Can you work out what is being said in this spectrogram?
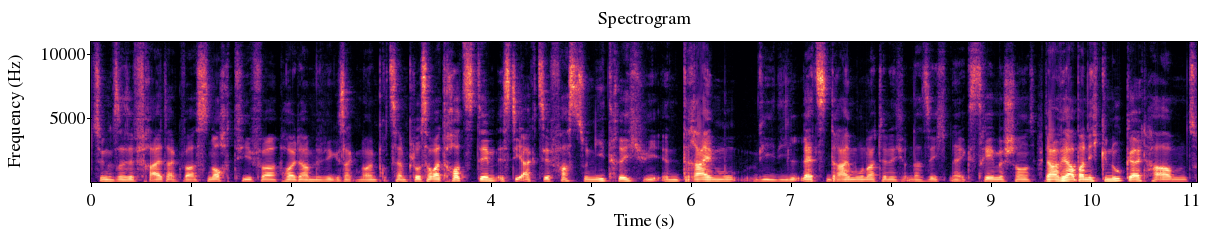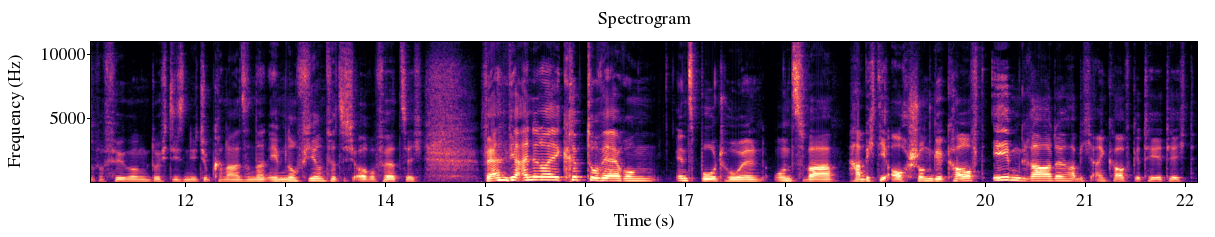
beziehungsweise Freitag war es noch tiefer. Heute haben wir wie gesagt 9% plus, aber trotzdem ist die Aktie fast so niedrig wie in drei, wie die letzten drei Monate nicht und da sehe ich eine extreme Chance. Da wir aber nicht genug Geld haben zur Verfügung durch diesen YouTube-Kanal, sondern eben nur 44,40 Euro, werden wir eine neue Kryptowährung ins Boot holen und zwar habe ich die auch schon gekauft. Eben gerade habe ich einen Kauf getätigt.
